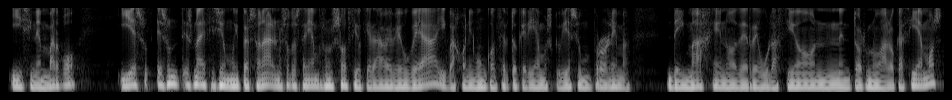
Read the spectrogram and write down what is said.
y sin embargo, y es, es, un- es una decisión muy personal. Nosotros teníamos un socio que era BBVA y bajo ningún concepto queríamos que hubiese un problema de imagen o de regulación en torno a lo que hacíamos,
